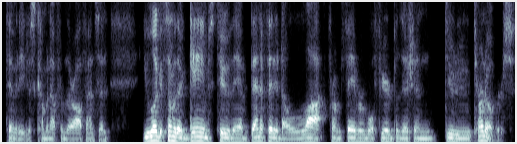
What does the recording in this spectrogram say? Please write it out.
activity just coming up from their offense. And you look at some of their games too, they have benefited a lot from favorable field position due to turnovers.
